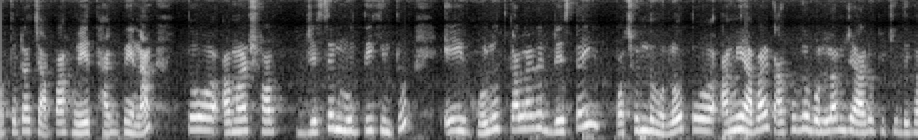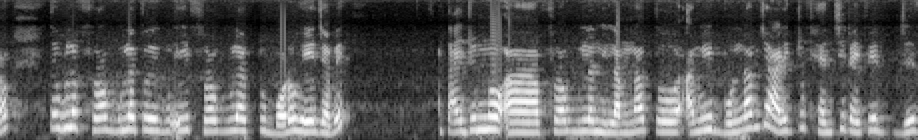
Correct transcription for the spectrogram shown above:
অতটা চাপা হয়ে থাকবে না। তো আমার সব ড্রেসের মধ্যেই কিন্তু এই হলুদ কালারের ড্রেসটাই পছন্দ হলো। তো আমি আবার কাকুকে বললাম যে আরও কিছু দেখাও। তো ওগুলো ফ্রকগুলো, তো এই ফ্রকগুলো একটু বড় হয়ে যাবে। তাই জন্য ফ্রকগুলো নিলাম না। তো আমি বললাম যে আর একটু ফ্যান্সি টাইপের ড্রেস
